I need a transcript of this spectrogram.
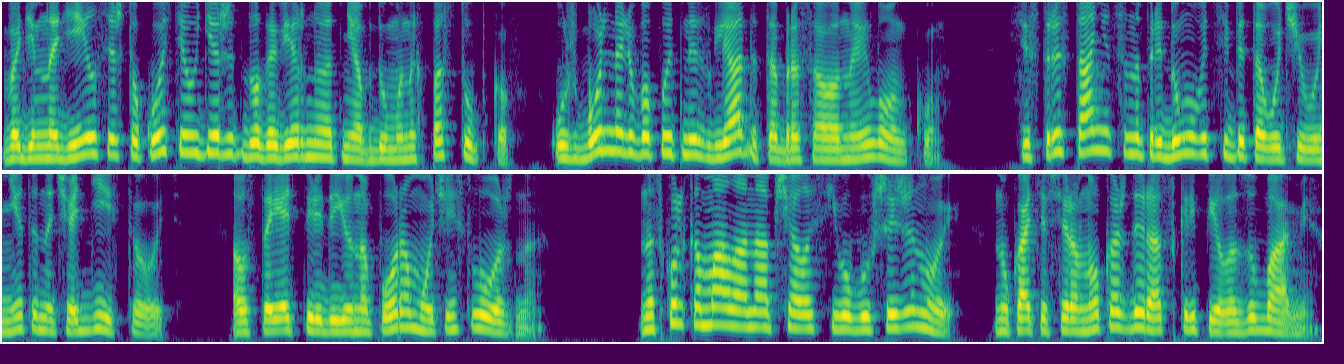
Вадим надеялся, что Костя удержит благоверную от необдуманных поступков. Уж больно любопытный взгляд это бросало на Илонку. Сестры станется напридумывать себе того, чего нет, и начать действовать. А устоять перед ее напором очень сложно. Насколько мало она общалась с его бывшей женой, но Катя все равно каждый раз скрипела зубами.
